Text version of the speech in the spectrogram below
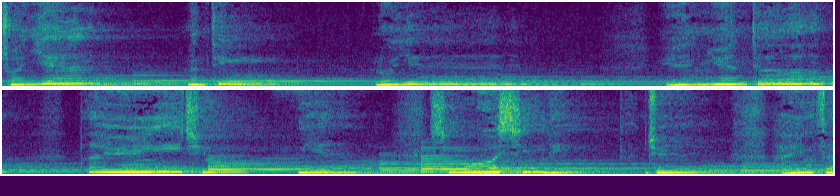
转眼满地落叶，远远的白云依旧无言，从我心里感觉。还有增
